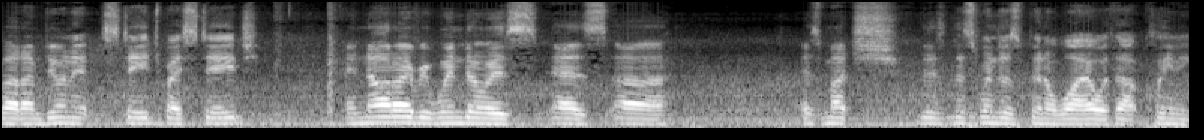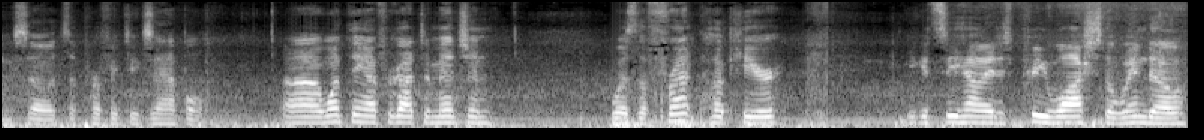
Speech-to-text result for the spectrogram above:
but I'm doing it stage by stage. And not every window is as uh, as much, this, this window's been a while without cleaning, so it's a perfect example. Uh, one thing I forgot to mention was the front hook here you can see how I just pre-washed the window.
